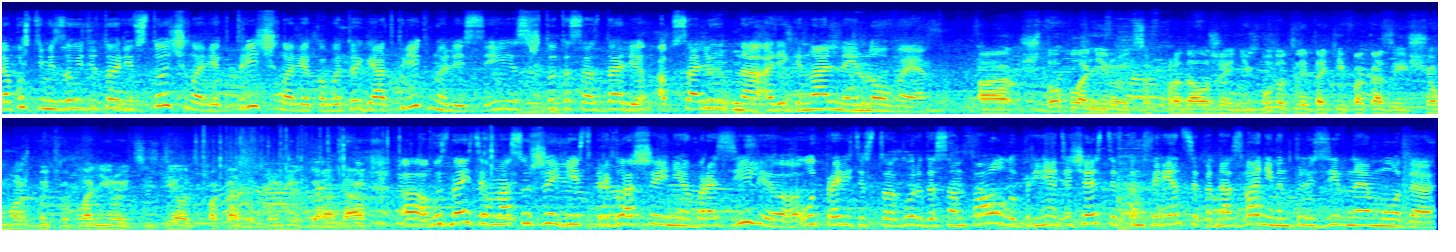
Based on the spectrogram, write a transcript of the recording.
Допустим, из аудитории в 100 человек, 3 человека в итоге откликнулись и что-то создали абсолютно оригинальное и новое. А что планируется в продолжении? Будут ли такие показы еще? Может быть, вы планируете сделать показы в других городах? А, вы знаете, у нас уже есть приглашение в Бразилию от правительства города Сан-Паулу принять участие в конференции под названием «Инклюзивная мода».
